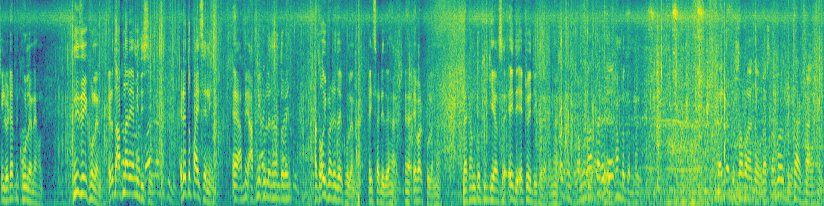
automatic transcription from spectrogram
ছিল এটা আপনি খুলেন এখন। নিজেই খুলেন এটা তো আপনারই আমি দিছি। এটা তো পাইছেনই। হ্যাঁ আপনি আপনি খুলে দেন তো ভাই। আচ্ছা ওই পাশে যাই খুলেন হ্যাঁ এই সাইডে যাই হ্যাঁ হ্যাঁ এবার খুলেন হ্যাঁ। দেখান তো কি কি আছে। এই একটু হ্যাঁ। তো। থাক সমস্যা নেই।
